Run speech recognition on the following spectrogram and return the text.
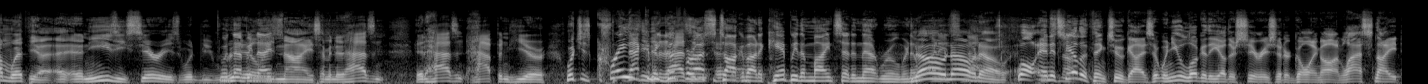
I'm with you. An easy series would be Wouldn't that really be nice? I mean, it hasn't it hasn't happened here, which is crazy. That could be it good for us to talk about. It can't be the mindset in that room. And it- No, and no, not. no. Well, and it's, the other thing too, guys, that when you look at the other series that are going on, last night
